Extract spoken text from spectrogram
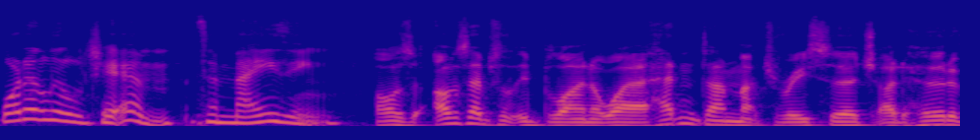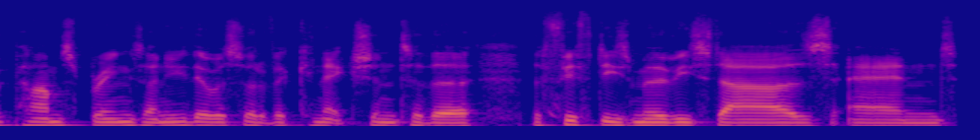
What a little gem. It's amazing. I was I was absolutely blown away. I hadn't done much research. I'd heard of Palm Springs. I knew there was sort of a connection to the the fifties movie stars and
